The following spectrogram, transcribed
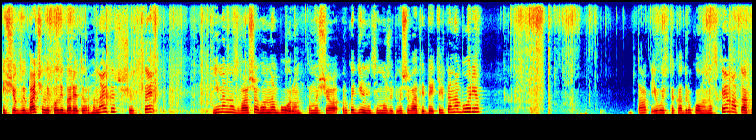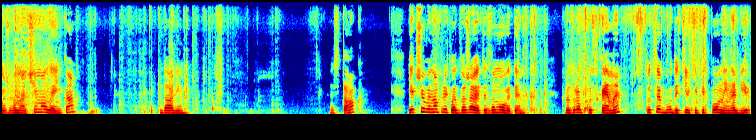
І щоб ви бачили, коли берете органайзер, що це іменно з вашого набору. Тому що рукодільниці можуть вишивати декілька наборів. Так, і ось така друкована схема. Також вона чималенька. Далі. Ось так. Якщо ви, наприклад, бажаєте замовити розробку схеми, то це буде тільки під повний набір.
